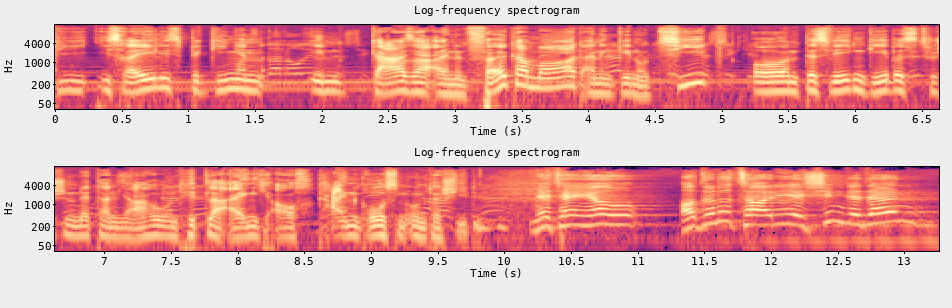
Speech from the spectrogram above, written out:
die Israelis begingen in Gaza einen Völkermord, einen Genozid und deswegen gäbe es zwischen Netanyahu und Hitler eigentlich auch keinen großen Unterschied. Netanyahu adını tarihe şimdiden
